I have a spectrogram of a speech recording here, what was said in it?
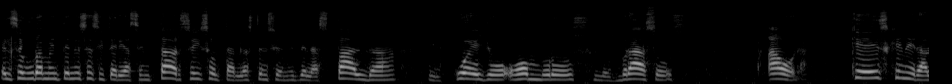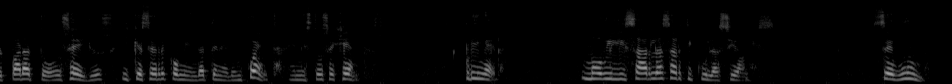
él seguramente necesitaría sentarse y soltar las tensiones de la espalda, el cuello, hombros, los brazos. Ahora, ¿qué es general para todos ellos y qué se recomienda tener en cuenta en estos ejemplos? Primero, movilizar las articulaciones. Segundo,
